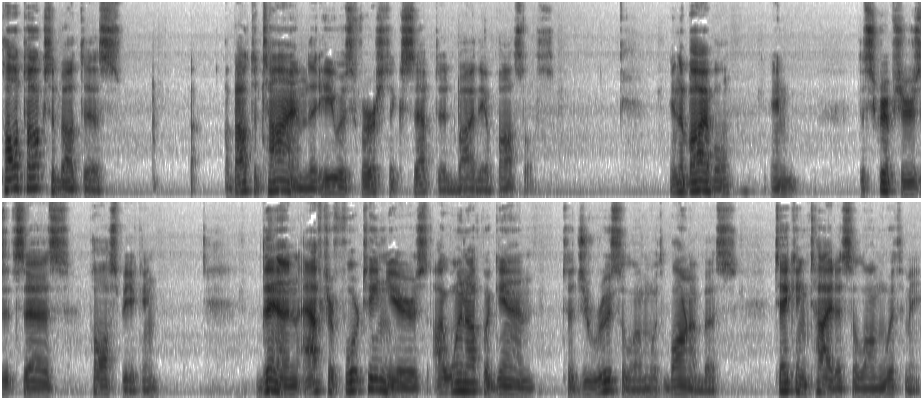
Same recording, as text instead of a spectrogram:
Paul talks about this about the time that he was first accepted by the apostles. In the Bible, in the scriptures, it says, Paul speaking, Then, after fourteen years, I went up again to Jerusalem with Barnabas, taking Titus along with me.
